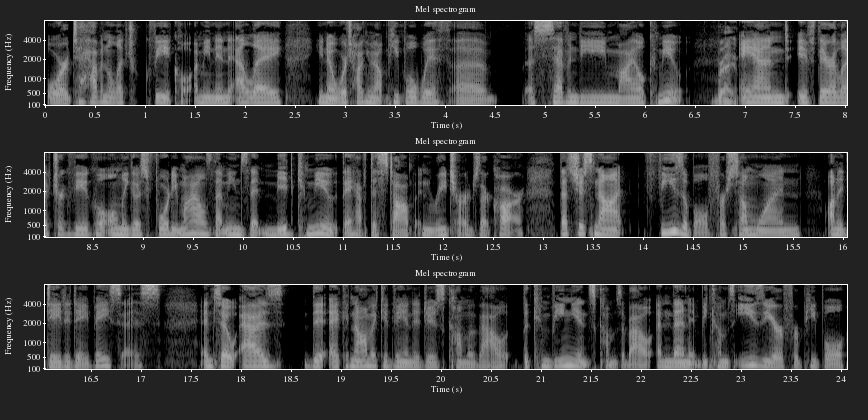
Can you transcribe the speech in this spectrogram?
or to have an electric vehicle. I mean, in LA, you know, we're talking about people with a, a 70 mile commute. right And if their electric vehicle only goes 40 miles, that means that mid commute they have to stop and recharge their car. That's just not feasible for someone on a day to day basis. And so, as the economic advantages come about, the convenience comes about, and then it becomes easier for people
